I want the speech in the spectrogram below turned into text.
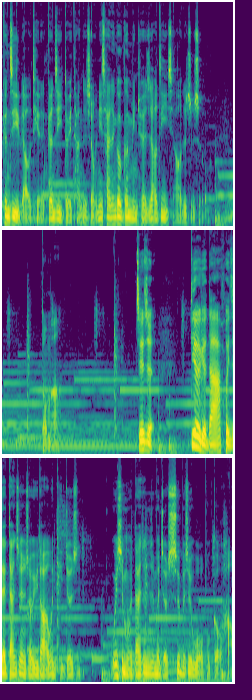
跟自己聊天、跟自己对谈的时候，你才能够更明确知道自己想要的是什么。懂吗？接着，第二个大家会在单身的时候遇到的问题就是，为什么会单身这么久？是不是我不够好？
